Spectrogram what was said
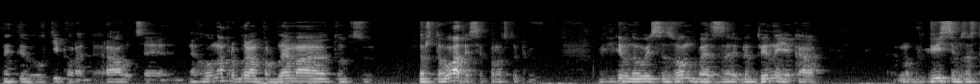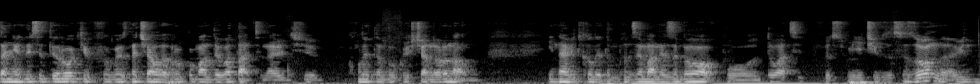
знайти голкіпера для Реалу, це не головна проблема. Проблема тут влаштуватися, просто війти в новий сезон без людини, яка, мабуть, 8 з останніх 10 років визначала гру команди в атаці, навіть е, коли там був Кріщано Роналду. І навіть коли там Бензема не забивав по 20 плюс м'ячів за сезон, він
